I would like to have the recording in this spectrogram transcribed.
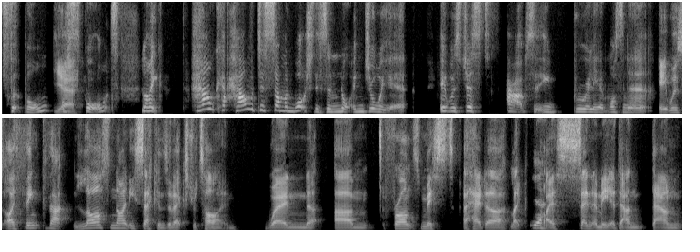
football yeah. or sport? Like, how how does someone watch this and not enjoy it? It was just absolutely brilliant, wasn't it? It was. I think that last ninety seconds of extra time when um, France missed a header like yeah. by a centimeter down down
